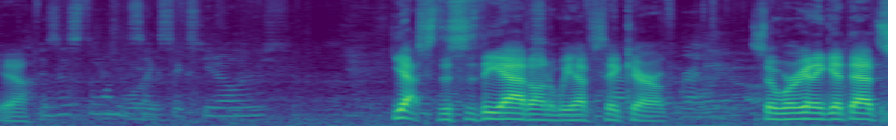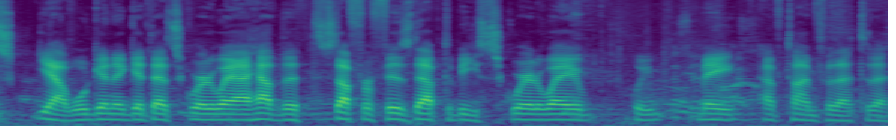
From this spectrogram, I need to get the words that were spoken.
Yeah. Is this the one that's like sixty dollars? Yes, this is the add-on we have to take care of. So we're gonna get that. Yeah, we're gonna get that squared away. I have the stuff for FISDAP to be squared away. We may have time for that today.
